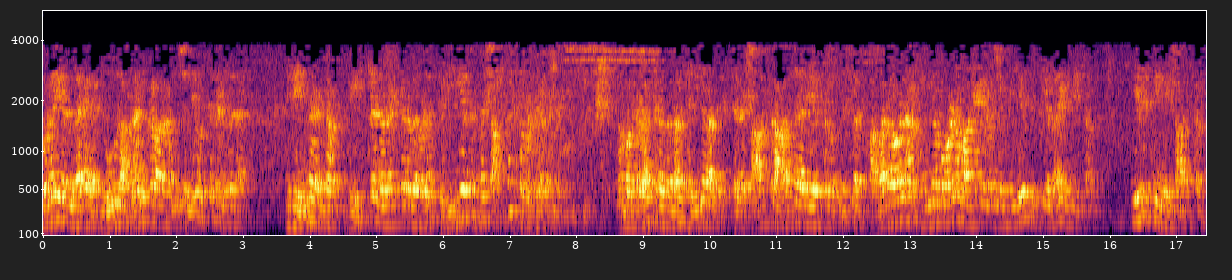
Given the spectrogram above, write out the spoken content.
குறைகள்ல நூறு அலங்காரம் சொல்லி ஒருத்தர் எழுதுறார். இது என்னன்னா வீட்டுல நடக்கிறத விட பெரிய சட்ட சாஸ்திரப்படுகிறது நமக்கெல்லாம் சிலதெல்லாம் தெரியாது. சில சாஸ்திர ஆச்சாரியர்கள் வந்து சில தவறான அசிங்கமான வார்த்தைகள் சொல்லியே சித்தியெல்லாம் எழுதிட்டாங்க. இருக்கு இங்க சாஸ்திரம்?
